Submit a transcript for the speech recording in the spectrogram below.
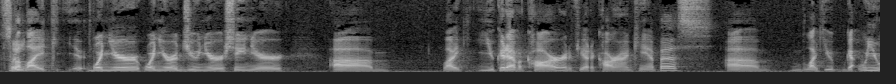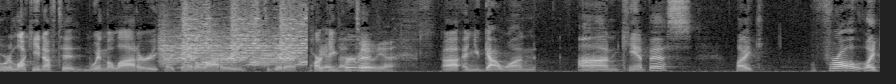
So but like when you're when you're a junior or senior, um, like you could have a car, and if you had a car on campus. Um, like you got, you were lucky enough to win the lottery, like they had a lottery to get a parking permit too, yeah. uh, and you got one on campus, like for all like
